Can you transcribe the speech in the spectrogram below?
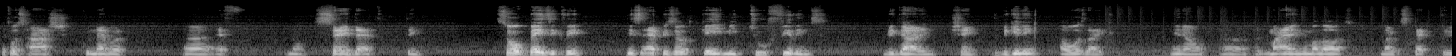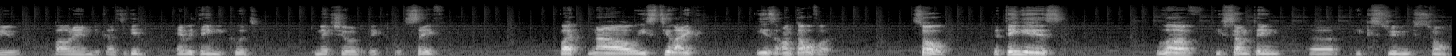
That was harsh. Could never uh, have, you know, say that thing. So basically, this episode gave me two feelings regarding Shane. the beginning, I was like, you know, uh, admiring him a lot. My respect grew about him because he did everything he could to make sure Rick was safe. But now he's still like, he's on top of her. So the thing is, love is something uh, extremely strong.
